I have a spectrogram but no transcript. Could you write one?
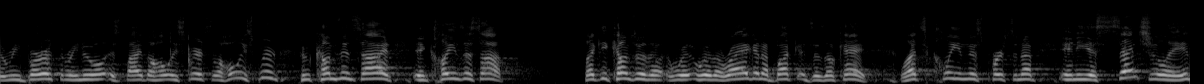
the rebirth, the renewal is by the Holy Spirit. So the Holy Spirit who comes inside and cleans us up. It's like he comes with a, with, with a rag and a bucket and says, okay, let's clean this person up. And he essentially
